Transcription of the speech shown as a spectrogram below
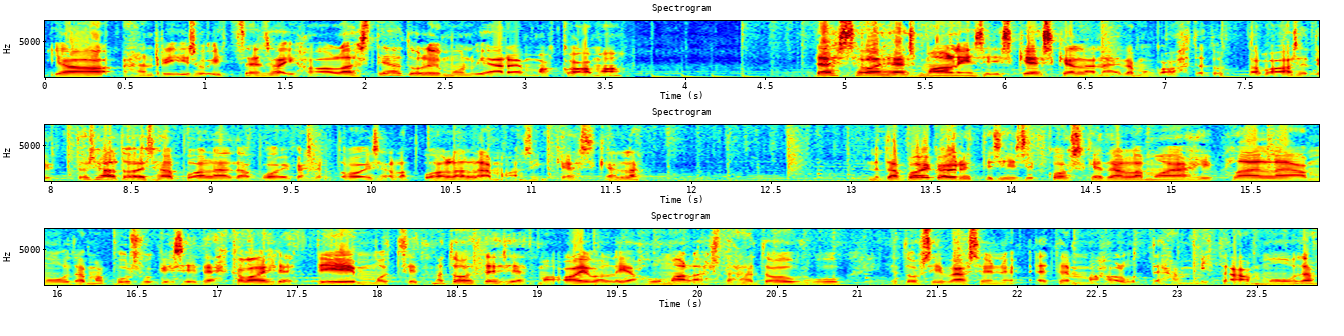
ja hän riisui itsensä ihan alasti ja tuli mun viereen makaamaan. Tässä vaiheessa mä olin siis keskellä näitä mun kahta tuttavaa. Se tyttö siellä toisella puolella ja tämä poika siellä toisella puolella ja mä oon siinä keskellä. No tämä poika yritti siinä sit kosketella mua ja hiplailla ja muutama pusukin siitä ehkä vaihdettiin, mutta sitten mä totesin, että mä oon aivan liian humalas tähän touhuun ja tosi väsynyt, että en mä halua tehdä mitään muuta.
